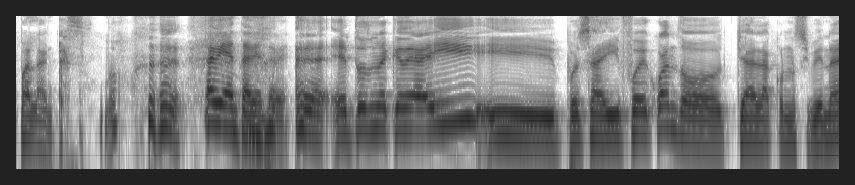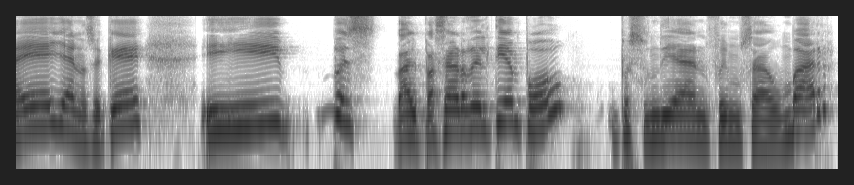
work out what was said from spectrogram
Palancas, ¿no? Está bien, está bien, está bien. Entonces me quedé ahí y pues ahí fue cuando ya la conocí bien a ella, no sé qué. Y pues al pasar del tiempo, pues un día fuimos a un bar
